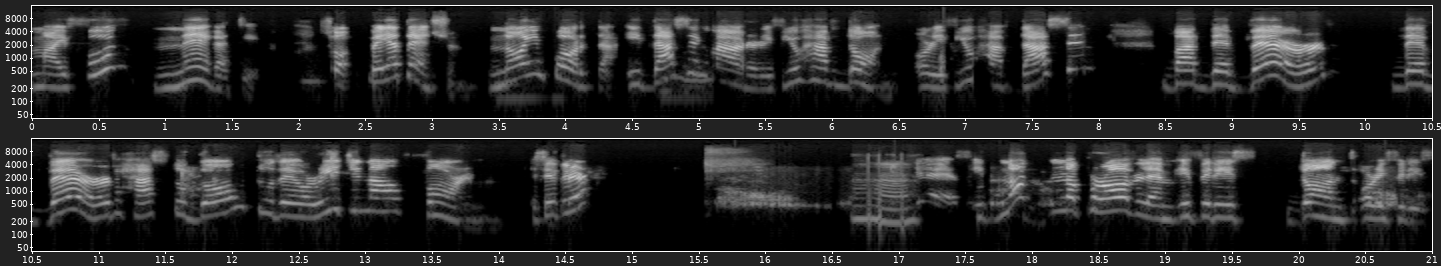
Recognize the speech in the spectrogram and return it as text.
my food, negative. So pay attention. No importa. It doesn't matter if you have done or if you have doesn't, but the verb, the verb has to go to the original form. Is it clear? Mm-hmm. Yes, it's not no problem if it is don't or if it is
